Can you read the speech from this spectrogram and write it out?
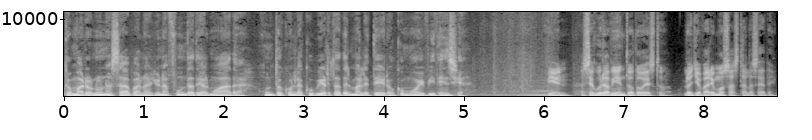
Tomaron una sábana y una funda de almohada junto con la cubierta del maletero como evidencia. Bien, asegura bien todo esto. Lo llevaremos hasta la sede.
